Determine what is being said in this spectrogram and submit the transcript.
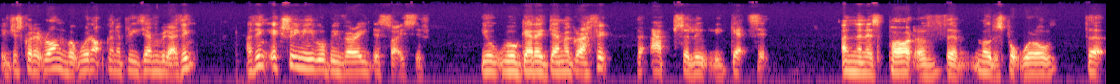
They've just got it wrong, but we're not going to please everybody. I think I think Extreme E will be very decisive. You'll we'll get a demographic that absolutely gets it, and then as part of the motorsport world that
